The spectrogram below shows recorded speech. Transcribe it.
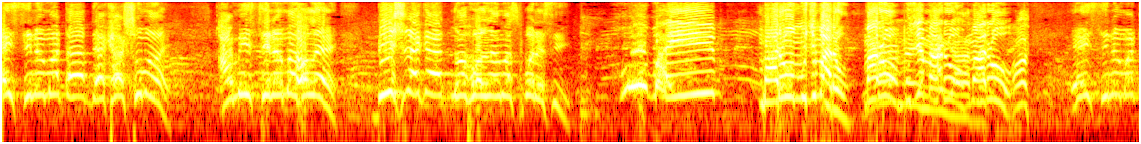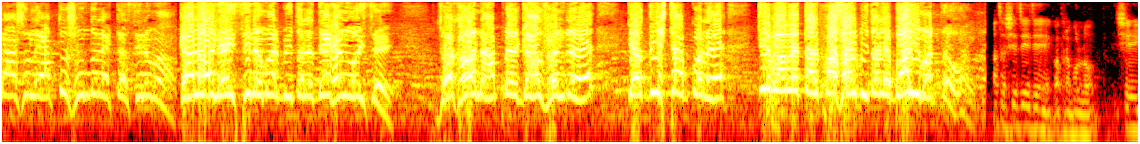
এই সিনেমাটা দেখার সময় আমি সিনেমা হলে বিশ রেখাত নফল নামাজ পড়েছি। এই সিনেমাটা আসলে এত সুন্দর একটা সিনেমা। কারণ এই সিনেমার ভিতরে দেখানো হয়েছে যখন আপনার গার্লফ্রেন্ডে কেউ ডিস্টার্ব করে কিভাবে তার পাশার ভিতরে বাড়ি মারতে হয় আচ্ছা সে যে যে কথা বললো সেই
